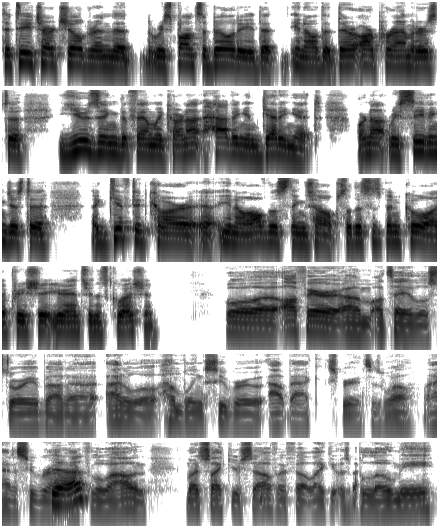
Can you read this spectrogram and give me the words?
To teach our children that the responsibility that, you know, that there are parameters to using the family car, not having and getting it, or not receiving just a, a gifted car, uh, you know, all those things help. So this has been cool. I appreciate your answering this question. Well, uh, off air, um, I'll tell you a little story about. Uh, I had a little humbling Subaru Outback experience as well. I had a Subaru yeah. Outback for a little while, and much like yourself, I felt like it was below me.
